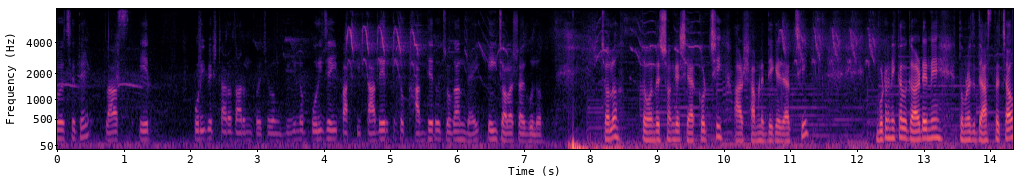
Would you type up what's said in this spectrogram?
রয়েছেতে প্লাস এর পরিবেশটা আরও দারুণ করেছে এবং বিভিন্ন পরিযায়ী পাখি তাদের কিন্তু খাদ্যেরও যোগান দেয় এই জলাশয়গুলো। চলো তোমাদের সঙ্গে শেয়ার করছি, আর সামনের দিকে যাচ্ছি। বোটানিক্যাল গার্ডেনে তোমরা যদি আসতে চাও,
